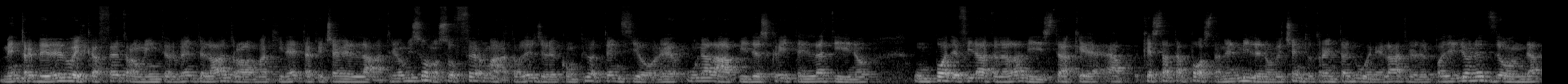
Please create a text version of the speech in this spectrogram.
mentre bevevo il caffè tra un intervento e l'altro alla macchinetta che c'è nell'atrio, mi sono soffermato a leggere con più attenzione una lapide scritta in latino un po' defilata dalla vista che, è stata posta nel 1932 nell'atrio del padiglione Zonda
